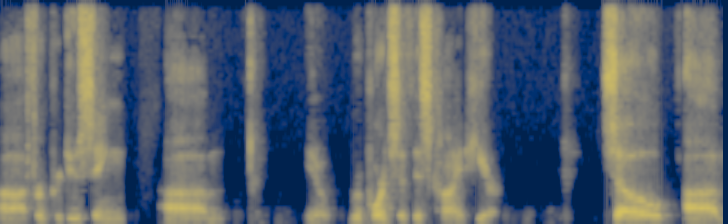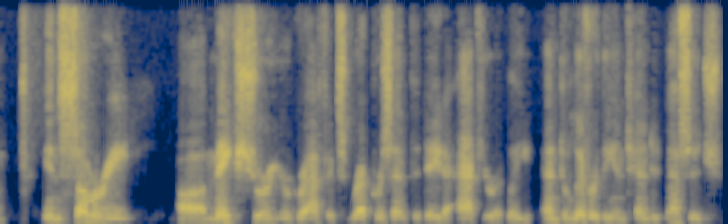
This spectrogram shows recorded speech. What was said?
uh, for producing um, you know, reports of this kind here. So um, in summary, uh, make sure your graphics represent the data accurately and deliver the intended message,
